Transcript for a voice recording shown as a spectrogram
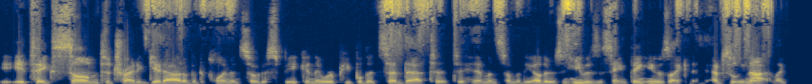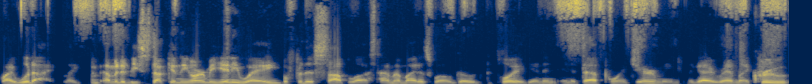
it takes some to try to get out of a deployment, so to speak. And there were people that said that to, to him and some of the others. And he was the same thing. He was like, absolutely not. Like, why would I? Like, I'm, I'm going to be stuck in the army anyway for this stop loss time. I might as well go deploy again. And, and at that point, Jeremy, the guy who ran my crew,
